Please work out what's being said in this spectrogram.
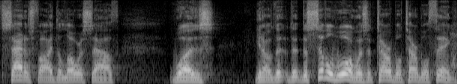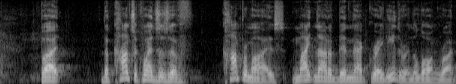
satisfied the lower South was you know, the, the, the, Civil War was a terrible, terrible thing, but the consequences of compromise might not have been that great either in the long run.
